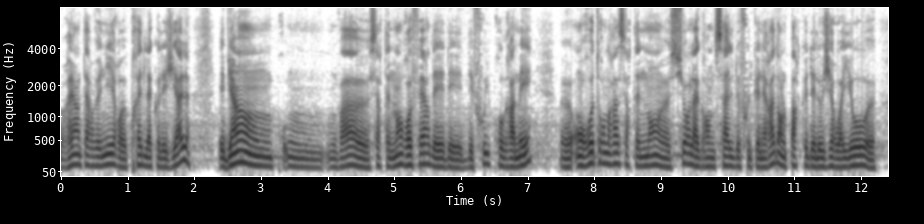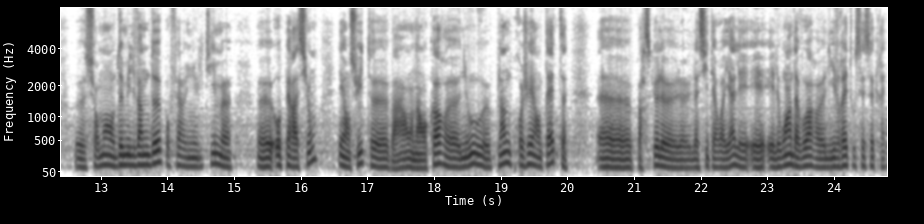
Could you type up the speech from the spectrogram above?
réintervenir près de la collégiale, eh bien, on, va certainement refaire des fouilles programmées. On retournera certainement sur la grande salle de Fulkenera dans le parc des logis royaux, sûrement en 2022 pour faire une ultime opération. Et ensuite, bah, on a encore, nous, plein de projets en tête. parce que la Cité royale est loin d'avoir livré tous ses secrets.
